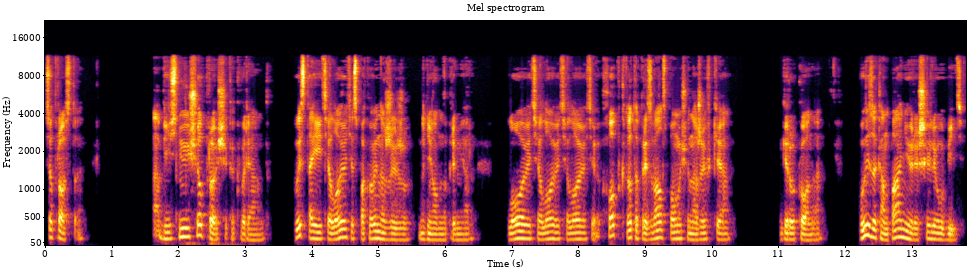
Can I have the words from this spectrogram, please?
Все просто. Объясню еще проще, как вариант. Вы стоите, ловите спокойно жижу, днем, например. Ловите, ловите, ловите. Хоп, кто-то призвал с помощью наживки Герукона. Вы за компанию решили убить.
